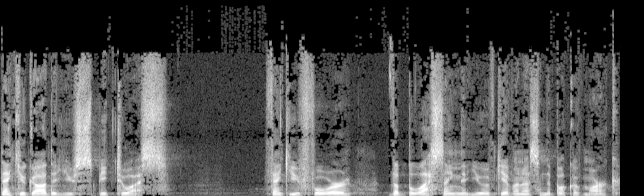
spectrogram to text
Thank you, God, that you speak to us. Thank you for the blessing that you have given us in the book of Mark.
